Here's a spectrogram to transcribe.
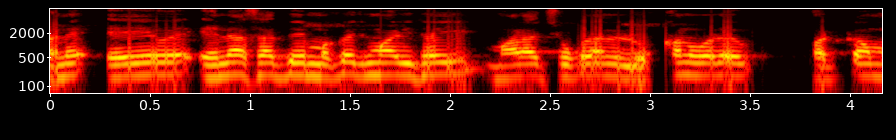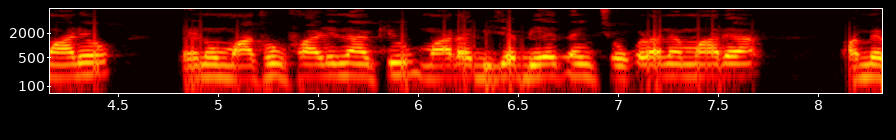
અને એ એના સાથે મગજમારી થઈ, મારા છોકરાને લોખંડ વડે ફટકા માર્યો, એનું માથું ફાડી નાખ્યું, મારા બીજા બે ત્રણ છોકરાને માર્યા અમે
